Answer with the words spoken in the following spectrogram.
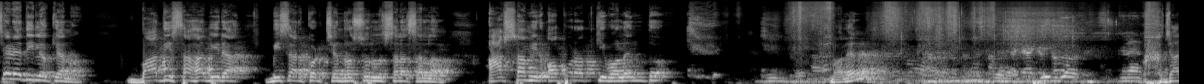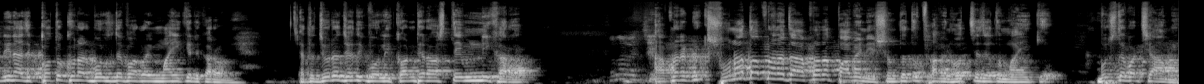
ছেড়ে দিল কেন? বাদী সাহাবিরা বিচার করছেন রসুল সাল্লাহ সাল্লাম আসামির অপরাধ কি বলেন তো? বলেন। জানি না যে কতক্ষণ আর বলতে পারব এই মাইকের কারণে। এত জোরে যদি বলি, কণ্ঠের আওয়াজ তেমনি খারাপ। আপনারা একটু শোনা তো আপনারা, যা আপনারা পাবেনই। শুনতে তো পাবেন, হচ্ছে যেহেতু মাইকে। বুঝতে পারছি আমি।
